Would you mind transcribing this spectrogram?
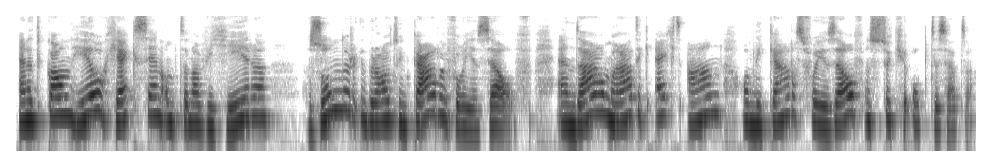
En het kan heel gek zijn om te navigeren zonder überhaupt een kader voor jezelf. En daarom raad ik echt aan om die kaders voor jezelf een stukje op te zetten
